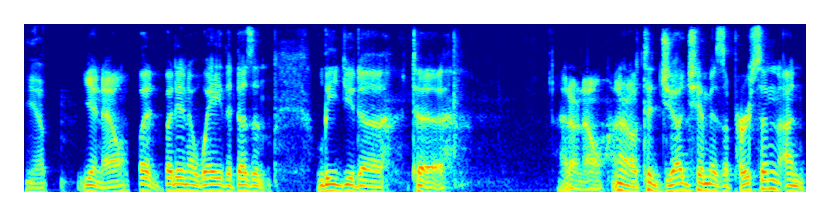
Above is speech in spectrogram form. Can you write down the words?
Yep. You know, but but in a way that doesn't lead you to to I don't know, I don't know, to judge him as a person on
